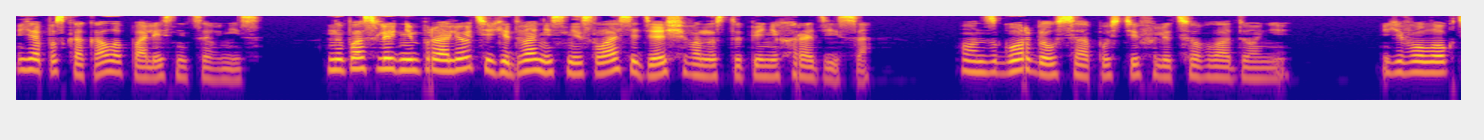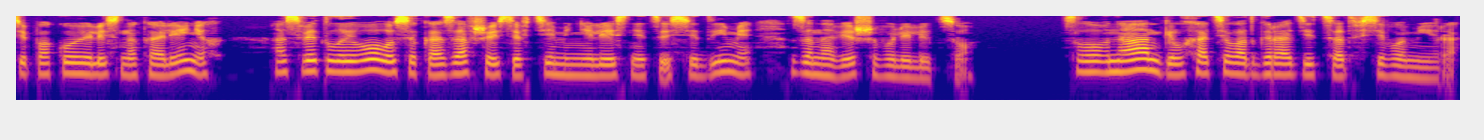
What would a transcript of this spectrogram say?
я поскакала по лестнице вниз. На последнем пролете едва не снесла сидящего на ступенях Радиса. Он сгорбился, опустив лицо в ладони. Его локти покоились на коленях, а светлые волосы, казавшиеся в темени лестницы седыми, занавешивали лицо. Словно ангел хотел отгородиться от всего мира.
